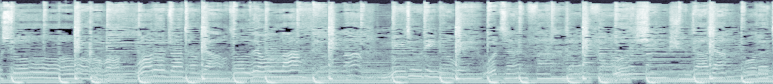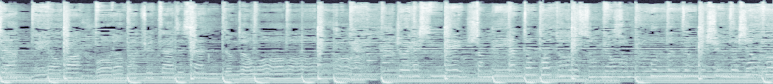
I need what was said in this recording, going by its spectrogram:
我说，我的专长叫做流浪，流浪，你注定要为我绽放，绽放，我的心寻找家，我的家没有花，我的花却在这山谷等着我，最开始没有上帝眼中偷偷的怂恿，我们怎么选择相逢？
